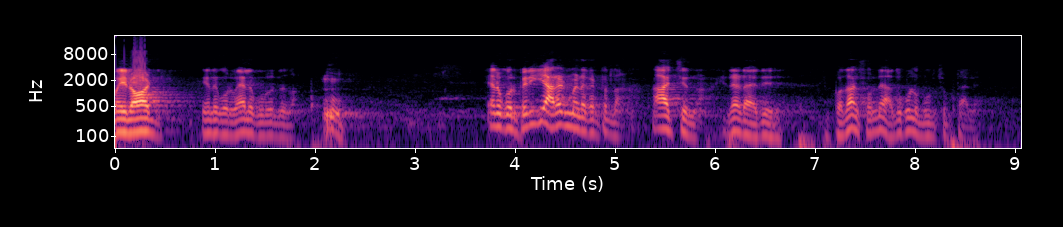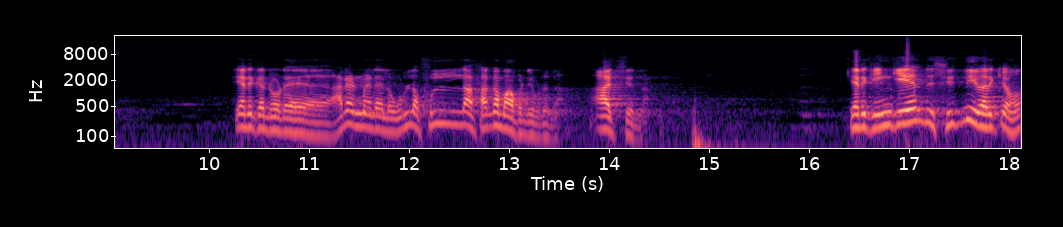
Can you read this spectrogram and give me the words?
மை லார்ட் எனக்கு ஒரு வேலை கொடுன்னு தான் எனக்கு ஒரு பெரிய அரண்மனை கட்டுந்தான் ஆச்சுன்னா என்னடா இது? இப்போ தான் சொன்னேன் அதுக்குள்ளே முடிச்சு விட்டாங்க எனக்கு என்னோட அரண்மனையில் உள்ள ஃபுல்லாக தங்கமாக பண்ணி விடுங்க. ஆச்சுன்னா எனக்கு இங்கேருந்து சிட்னி வரைக்கும்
